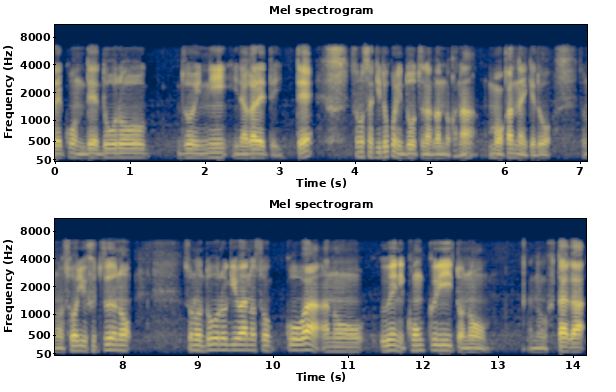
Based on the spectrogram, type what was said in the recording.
れ込んで道路沿いに流れていって、その先どこにどうつながるのかな、まあ、わかんないけど、そのそういう普通のその道路際の側溝は、あの、上にコンクリートの、あの、蓋が、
